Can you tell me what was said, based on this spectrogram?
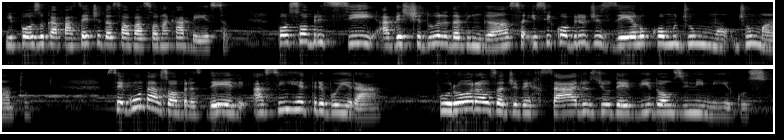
e pôs o capacete da salvação na cabeça pôs sobre si a vestidura da vingança e se cobriu de zelo como de um, de um manto. Segundo as obras dele, assim retribuirá: furor aos adversários e o devido aos inimigos,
